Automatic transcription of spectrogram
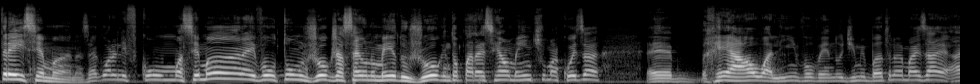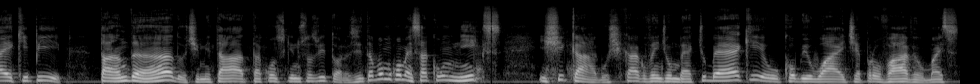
três semanas. Agora ele ficou uma semana e voltou um jogo, já saiu no meio do jogo, então parece realmente uma coisa é, real ali envolvendo o Jimmy Butler, mas a, a, equipe tá andando, o time tá, tá conseguindo suas vitórias. Então vamos começar com o Knicks e Chicago. O Chicago vem de um back-to-back, -back, o Kobe White é provável, mas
